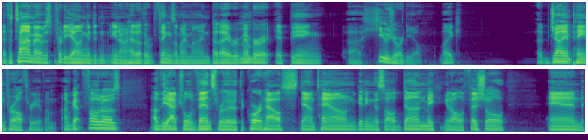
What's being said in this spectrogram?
at the time, I was pretty young and didn't, you know, had other things on my mind. But I remember it being a huge ordeal, like a giant pain for all three of them. I've got photos of the actual events where they're at the courthouse downtown, getting this all done, making it all official. And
